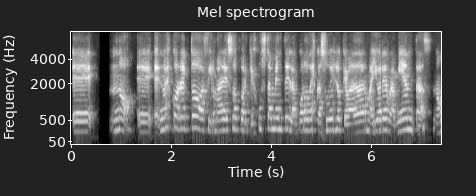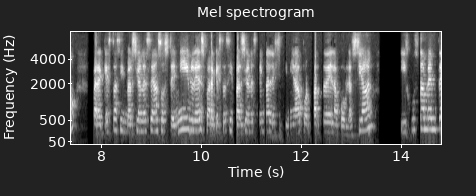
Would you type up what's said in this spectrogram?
Eh, no, eh, eh, no es correcto afirmar eso porque justamente el acuerdo de Escazú es lo que va a dar mayor herramientas, ¿no? Para que estas inversiones sean sostenibles, para que estas inversiones tengan legitimidad por parte de la población. Y justamente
